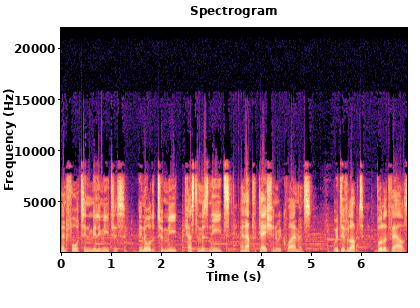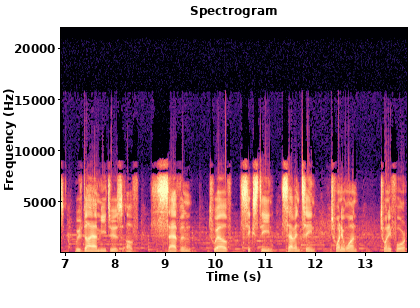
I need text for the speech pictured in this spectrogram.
and 14 millimeters. In order to meet customers' needs and application requirements, we developed bullet valves with diameters of 7, 12, 16, 17, 21, 24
